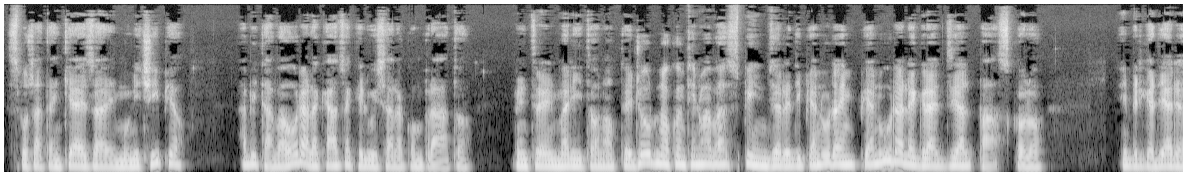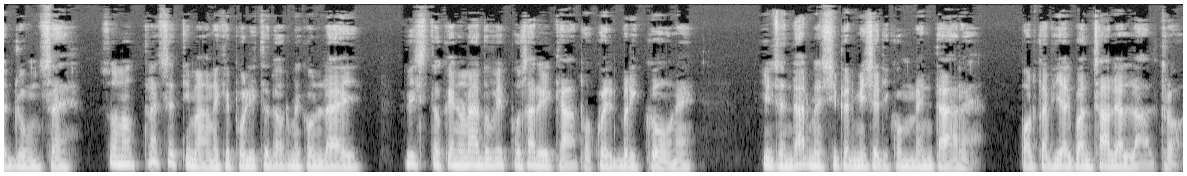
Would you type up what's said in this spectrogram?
sposata in chiesa e in municipio, abitava ora la casa che lui s'era comprato, mentre il marito notte e giorno continuava a spingere di pianura in pianura le grazie al pascolo. Il brigadiere aggiunse sono tre settimane che Polite dorme con lei, visto che non ha dove posare il capo, quel briccone. Il gendarme si permise di commentare. Porta via il guanciale all'altro.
